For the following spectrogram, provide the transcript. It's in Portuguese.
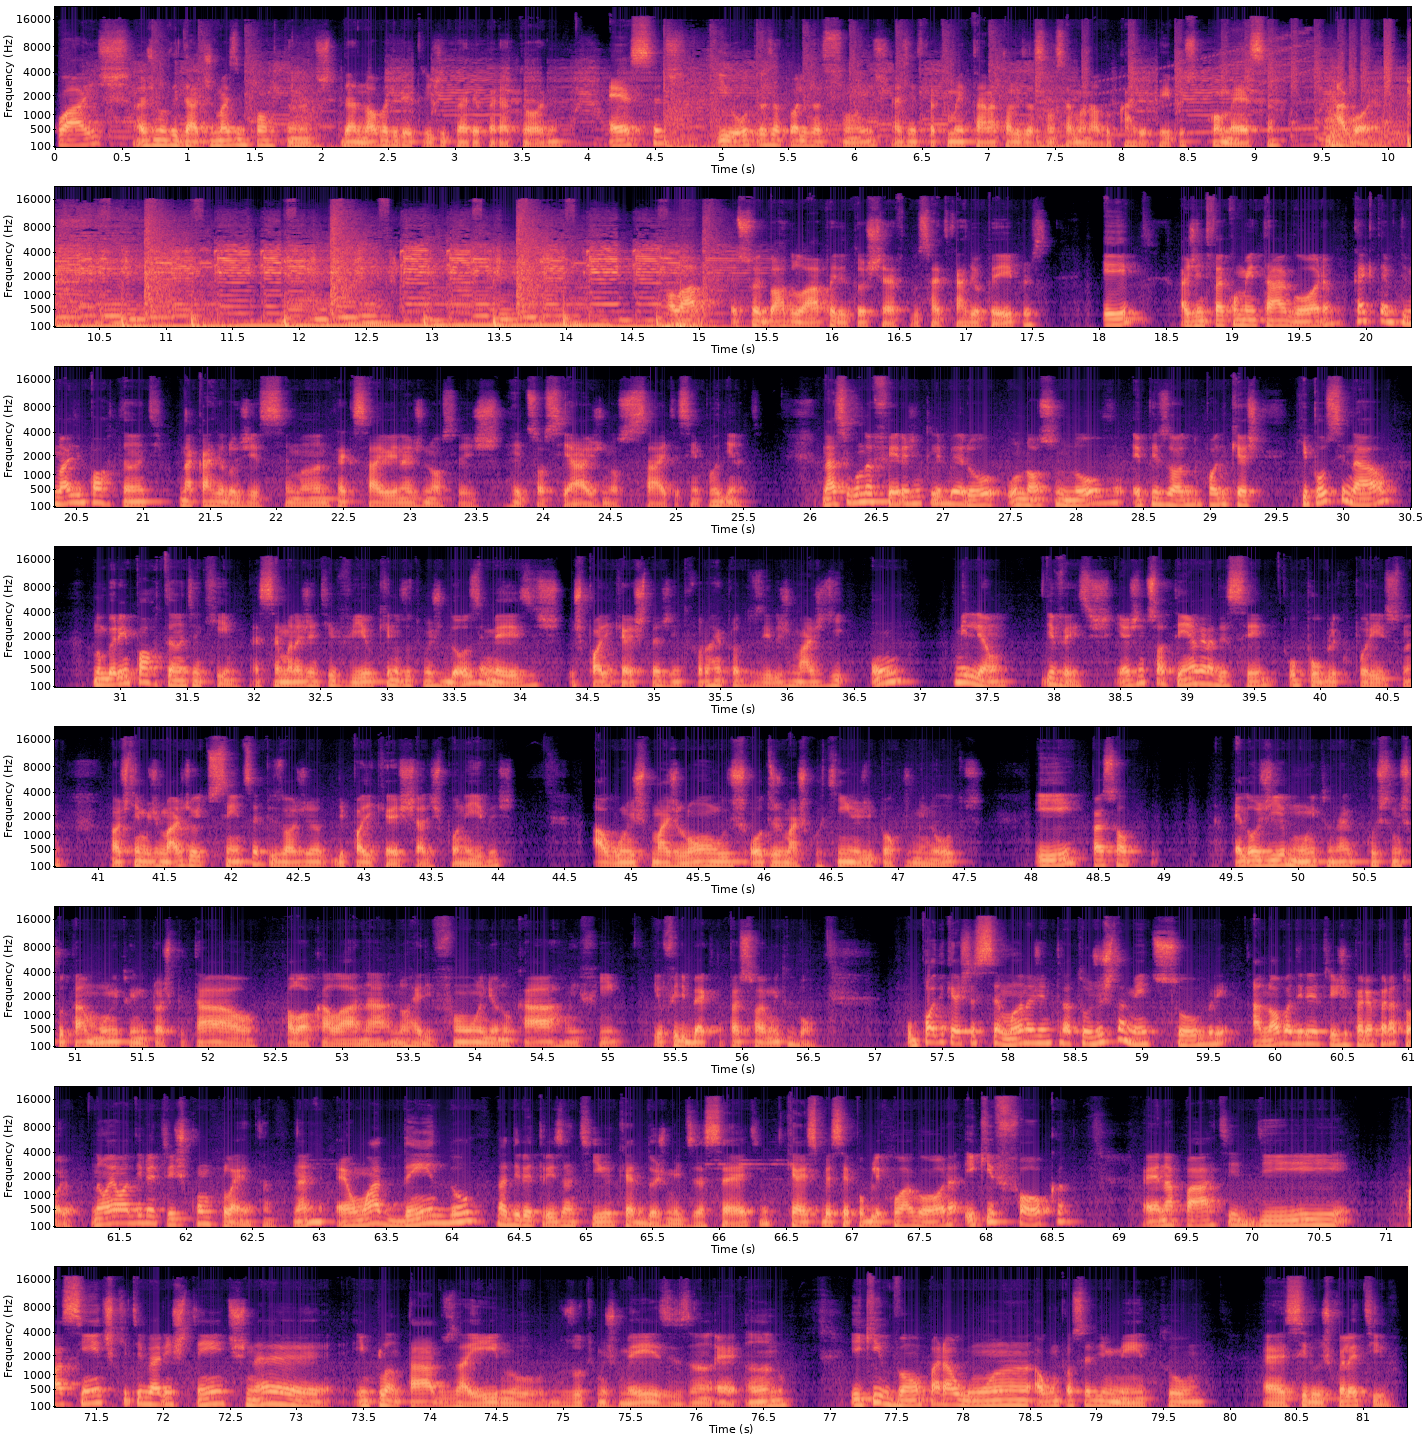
Quais as novidades mais importantes da nova diretriz de perioperatório? Essas e outras atualizações a gente vai comentar na atualização semanal do Cardio Papers, que começa agora. Olá, eu sou Eduardo Lapa, editor-chefe do site Cardio Papers, e a gente vai comentar agora o que é que teve de mais importante na cardiologia essa semana, o que é que saiu aí nas nossas redes sociais, no nosso site assim por diante. Na segunda-feira a gente liberou o nosso novo episódio do podcast que, por sinal, número importante aqui. Essa semana a gente viu que nos últimos 12 meses os podcasts da gente foram reproduzidos mais de um milhão de vezes. E a gente só tem a agradecer o público por isso, né? Nós temos mais de 800 episódios de podcast já disponíveis, alguns mais longos, outros mais curtinhos, de poucos minutos. E o pessoal elogia muito, né? Costuma escutar muito indo para o hospital, coloca lá na, no headphone ou no carro, enfim. E o feedback do pessoal é muito bom. O podcast essa semana a gente tratou justamente sobre a nova diretriz de perioperatório. Não é uma diretriz completa, né? É um adendo da diretriz antiga, que é de 2017, que a SBC publicou agora e que foca é, na parte de pacientes que tiverem estentes né, implantados aí no, nos últimos meses, an, é, ano, e que vão para alguma, algum procedimento é, cirúrgico eletivo.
